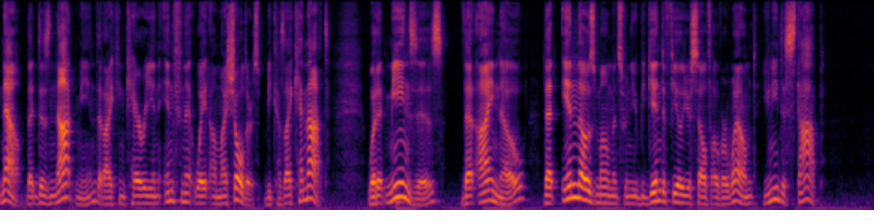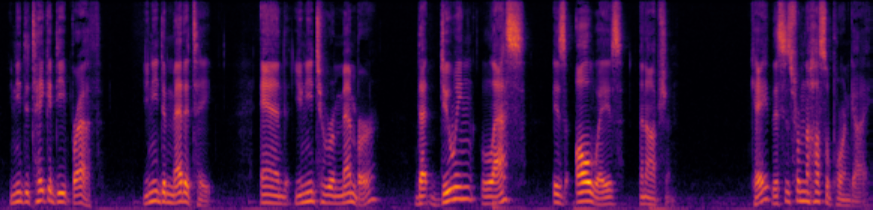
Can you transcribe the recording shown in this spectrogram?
Now, that does not mean that I can carry an infinite weight on my shoulders, because I cannot. What it means is that I know that in those moments when you begin to feel yourself overwhelmed, you need to stop. You need to take a deep breath. You need to meditate. And you need to remember that doing less is always an option. Okay, this is from the hustle porn guy.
